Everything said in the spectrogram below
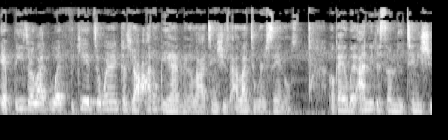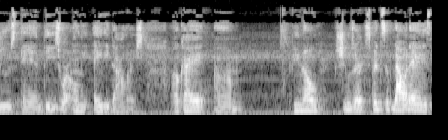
if these are like what the kids are wearing because y'all i don't be having a lot of tennis shoes. I like to wear sandals okay? But i needed some new tennis shoes and these were only 80 dollars okay? Um if you know shoes are expensive nowadays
